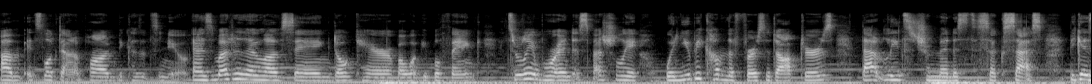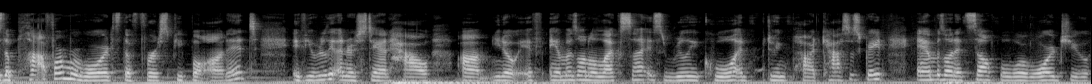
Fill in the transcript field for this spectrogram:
Um, it's looked down upon because it's new. And as much as I love saying don't care about what people think, it's really important especially when you become the first adopters, that leads to tremendous success because the platform rewards the first people on it. If you really understand how, um, you know, if Amazon Alexa is really cool and doing podcasts is great, Amazon itself will reward you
